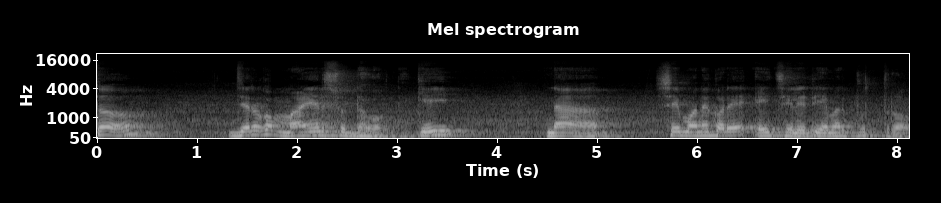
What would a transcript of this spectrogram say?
তো যেরকম মায়ের শুদ্ধ ভক্তি, কি? না, সে মনে করে, এই ছেলেটি আমার পুত্র।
